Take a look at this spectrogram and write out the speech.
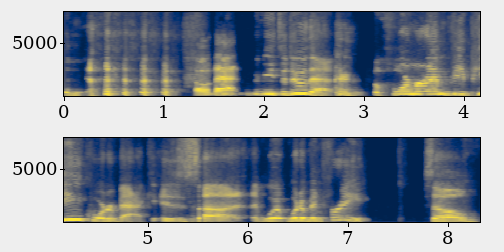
oh that. We need to do that. the former MVP quarterback is uh, w- would have been free. So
